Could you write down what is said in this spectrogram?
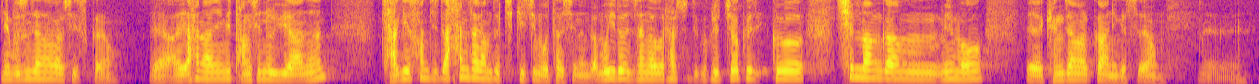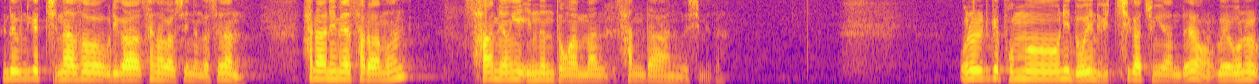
네, 무슨 생각할 수 있을까요? 예, 하나님이 당신을 위하는 자기 선지자 한 사람도 지키지 못하시는가? 뭐 이런 생각을 할 수도 있고 그렇죠. 그, 그 실망감이 뭐 예, 굉장할 거 아니겠어요. 예. 근데 우리가 지나서 우리가 생각할 수 있는 것은 하나님의 사람은 사명이 있는 동안만 산다 하는 것입니다. 오늘 이렇게 본문이 놓인 위치가 중요한데요. 왜 오늘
